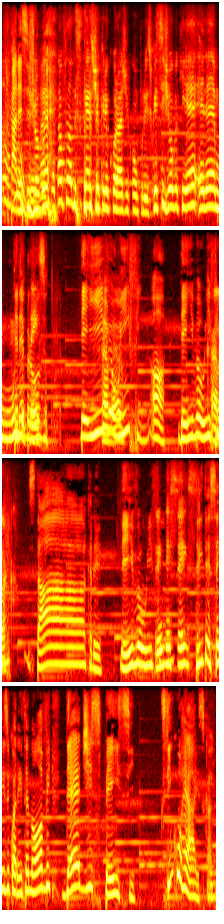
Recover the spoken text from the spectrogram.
Ah, Cara, esse ver, jogo vai. é- Até o final desse cast eu crio coragem de comprar isso. Porque esse jogo aqui é, ele é muito Tenebroso. tenso. The Evil mesmo? Within, ó. The Evil Within Caraca. está. Cadê? The Evil Within 36. 36,49. Dead Space. 5 reais, cara.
